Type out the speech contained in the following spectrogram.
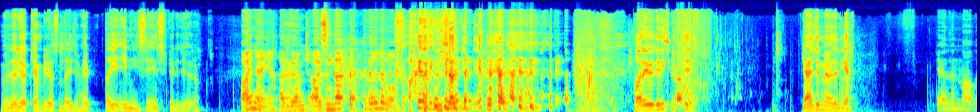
Mehmet Ali yokken biliyorsun dayıcım hep dayı en iyisi en süperi diyorum. Aynen ya. Ali Bey amca Isengard bitti böyle mi oldu? Aynen inşaat bitti. Parayı ödedik bitti. Geldin Mehmet Ali gel. Geldin mi abi?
